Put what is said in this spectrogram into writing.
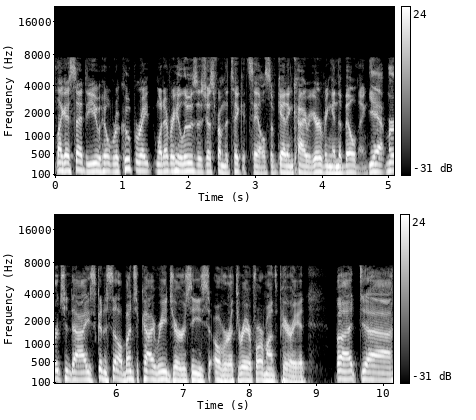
Like I said to you, he'll recuperate whatever he loses just from the ticket sales of getting Kyrie Irving in the building. Yeah, merchandise. He's going to sell a bunch of Kyrie jerseys over a three or four month period. But uh,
